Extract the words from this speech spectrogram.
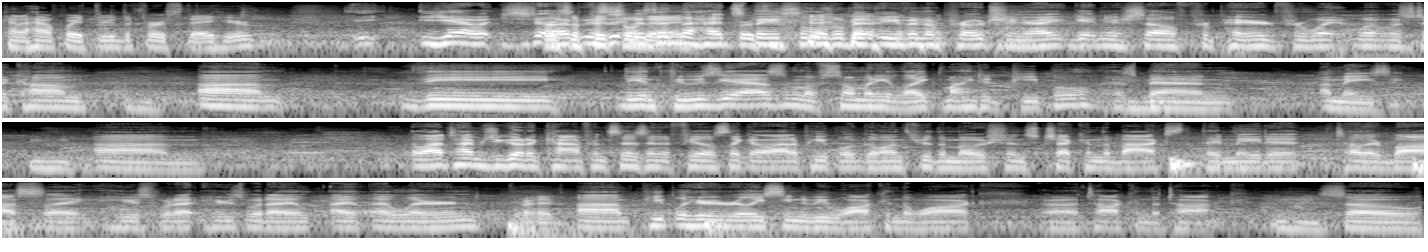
kind of halfway through the first day here. Yeah, it was, it was in the headspace a little bit, even approaching right, getting yourself prepared for what, what was to come. Um, the the enthusiasm of so many like-minded people has mm-hmm. been amazing. Mm-hmm. Um, a lot of times you go to conferences and it feels like a lot of people going through the motions, checking the box that they made it, tell their boss like, "Here's what I, here's what I, I, I learned." Right. Um, people here really seem to be walking the walk, uh, talking the talk. Mm-hmm. So,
